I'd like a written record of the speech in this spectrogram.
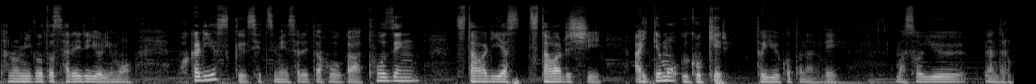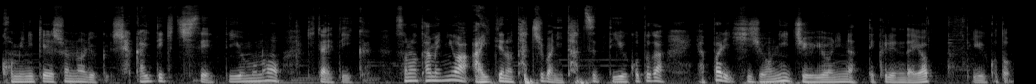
頼み事されるよりも分かりやすく説明された方が当然伝わりやす伝わるし相手も動けるということなんで。まあ、そういうなんだろうコミュニケーション能力社会的知性っていうものを鍛えていくそのためには相手の立場に立つっていうことがやっぱり非常に重要になってくるんだよっていうこと。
